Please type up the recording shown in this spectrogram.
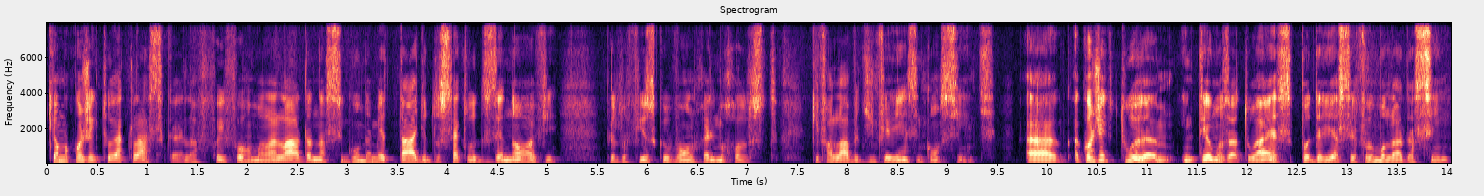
que é uma conjectura clássica. Ela foi formulada na segunda metade do século XIX pelo físico von Helmholtz, que falava de inferência inconsciente. A, a conjectura, em termos atuais, poderia ser formulada assim:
